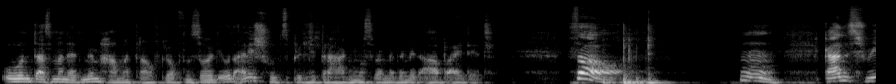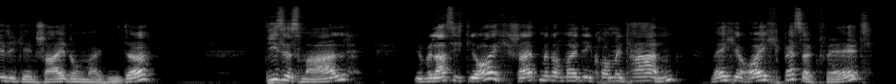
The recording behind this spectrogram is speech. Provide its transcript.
und dass man nicht mit dem Hammer draufklopfen sollte und eine Schutzbrille tragen muss, wenn man damit arbeitet. So, hm. ganz schwierige Entscheidung mal wieder. Dieses Mal überlasse ich die euch. Schreibt mir doch mal in den Kommentaren, welche euch besser gefällt.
